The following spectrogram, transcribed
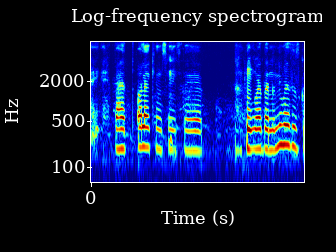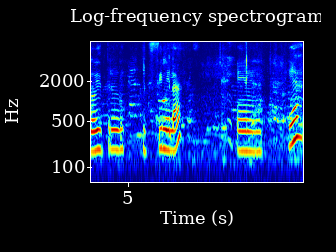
Hi. But all I can say is that what the Anonymous is going through, it's similar. And yeah,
